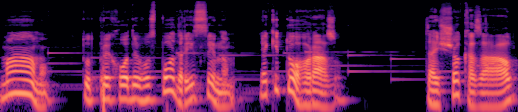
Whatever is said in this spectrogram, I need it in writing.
Мамо, тут приходив господар із сином, як і того разу. Та й що казав?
